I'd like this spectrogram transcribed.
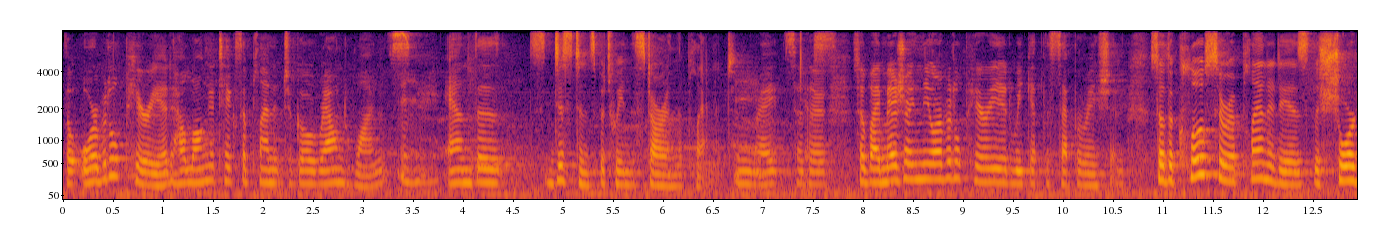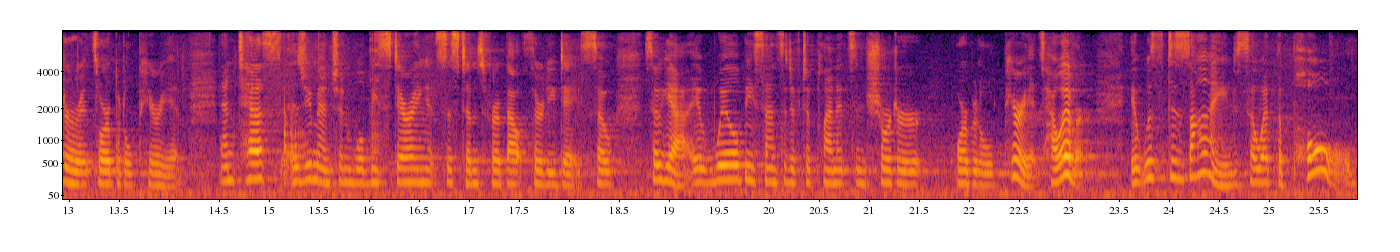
the orbital period, how long it takes a planet to go around once, mm -hmm. and the distance between the star and the planet, mm. right? So, yes. so by measuring the orbital period, we get the separation. So the closer a planet is, the shorter its orbital period. And TESS, as you mentioned, will be staring at systems for about 30 days. So, so yeah, it will be sensitive to planets in shorter orbital periods. However, it was designed so at the pole,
